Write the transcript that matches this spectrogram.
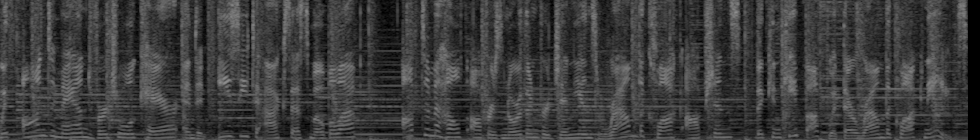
With on demand virtual care and an easy to access mobile app, Optima Health offers Northern Virginians round the clock options that can keep up with their round the clock needs.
